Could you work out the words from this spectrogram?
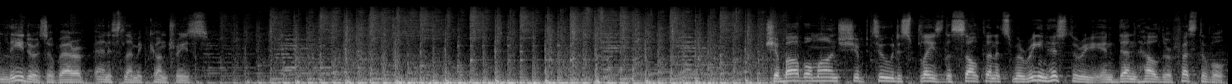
leaders of Arab and Islamic countries. Shabab Oman Ship 2 displays the Sultanate's marine history in Den Helder Festival.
